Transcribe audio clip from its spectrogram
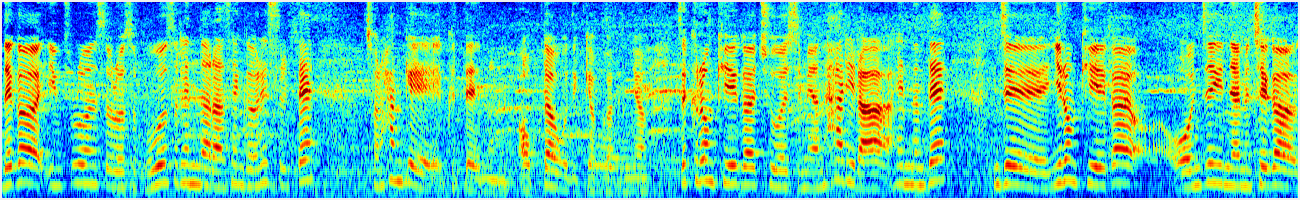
내가 인플루언서로서 무엇을 했나라는 생각을 했을 때전 한 게 그때는 없다고 느꼈거든요. 그래서 그런 기회가 주어지면 하리라 했는데 이제 이런 기회가 언제 있냐면 제가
